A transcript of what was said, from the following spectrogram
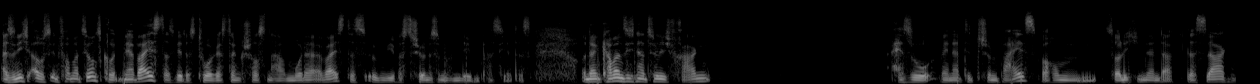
also nicht aus Informationsgründen. Er weiß, dass wir das Tor gestern geschossen haben oder er weiß, dass irgendwie was Schönes in meinem Leben passiert ist. Und dann kann man sich natürlich fragen, also wenn er das schon weiß, warum soll ich ihm denn das sagen?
